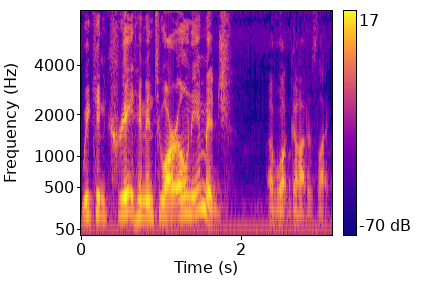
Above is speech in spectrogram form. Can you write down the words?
we can create him into our own image of what God is like.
